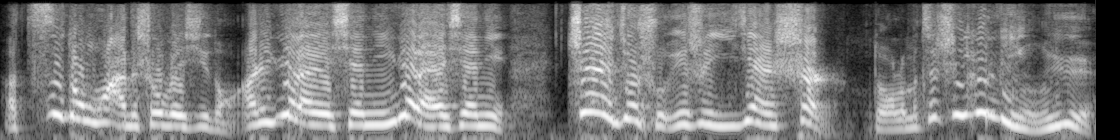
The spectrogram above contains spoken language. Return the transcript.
啊，自动化的收费系统，而且越来越先进，越来越先进，这就属于是一件事儿，懂了吗？这是一个领域，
